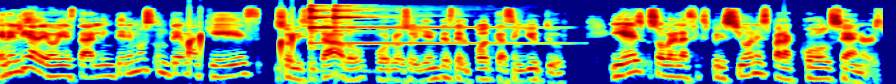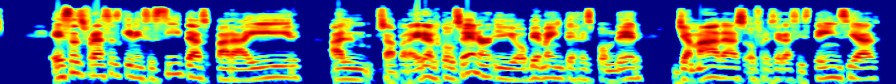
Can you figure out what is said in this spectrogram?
En el día de hoy, Starling, tenemos un tema que es solicitado por los oyentes del podcast en YouTube y es sobre las expresiones para call centers. Esas frases que necesitas para ir al, o sea, para ir al call center y obviamente responder llamadas, ofrecer asistencia,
